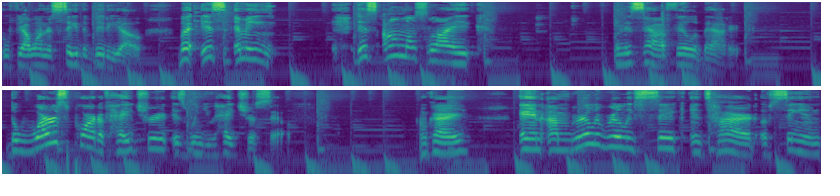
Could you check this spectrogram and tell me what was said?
If y'all want to see the video, but it's, I mean, it's almost like, and this is how I feel about it the worst part of hatred is when you hate yourself. Okay? And I'm really, really sick and tired of seeing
